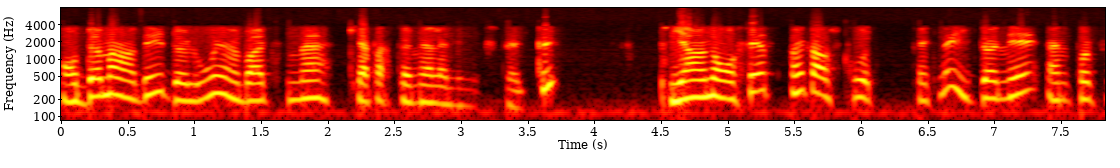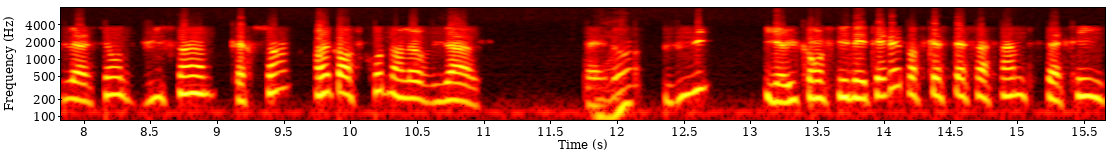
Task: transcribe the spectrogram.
ont demandé de louer un bâtiment qui appartenait à la municipalité. Puis ils en ont fait un casse-croûte. Fait que là, ils donnaient à une population de 800 personnes un casse-croûte dans leur village. Ben là, lui, il a eu conflit d'intérêt parce que c'était sa femme et sa fille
